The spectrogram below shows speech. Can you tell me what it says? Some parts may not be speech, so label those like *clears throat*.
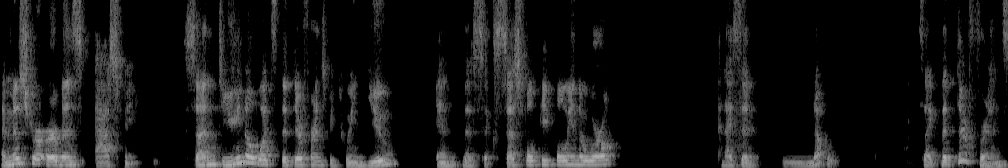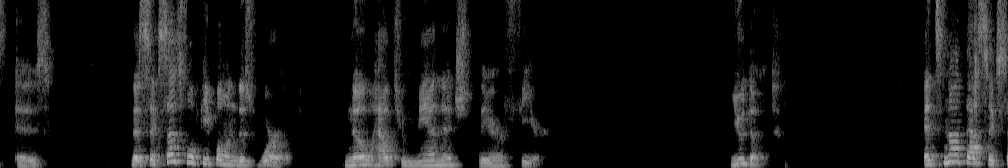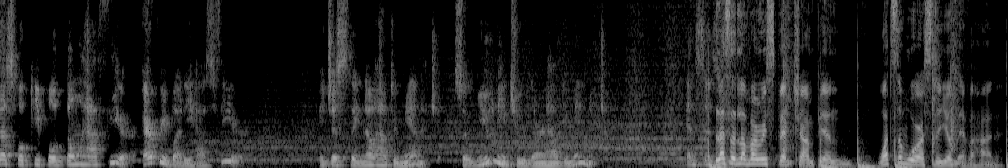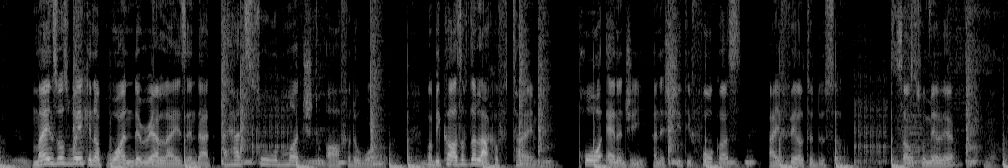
And Mr. Urbans asked me, son, do you know what's the difference between you and the successful people in the world? And I said, no. It's like the difference is the successful people in this world know how to manage their fear. You don't. It's not that successful people don't have fear. Everybody has fear. It's just they know how to manage it. So you need to learn how to manage it. And since Blessed love and respect, champion. What's the worst that you've ever had? Mine was waking up one day realizing that I had so much to offer the world. But because of the lack of time, poor energy, and a shitty focus, I failed to do so. Sounds familiar?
